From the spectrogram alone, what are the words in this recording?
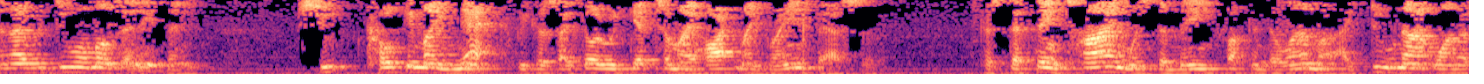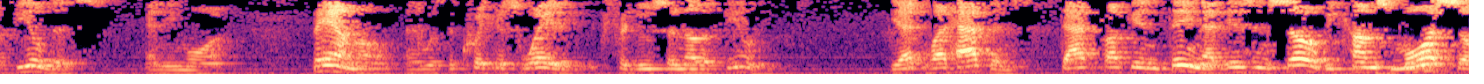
and I would do almost anything shoot coke in my neck because I thought it would get to my heart, my brain faster. Because the thing, time was the main fucking dilemma. I do not want to feel this anymore. Bammo! And it was the quickest way to produce another feeling. Yet, what happens? That fucking thing that isn't so becomes more so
